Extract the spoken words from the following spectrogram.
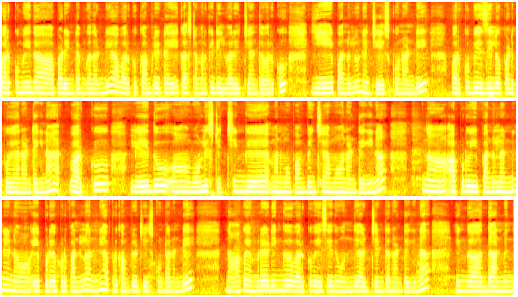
వర్క్ మీద పడింటాం కదండి. ఆ వర్క్ కంప్లీట్ అయ్యి కస్టమర్కి డెలివరీ ఇచ్చేంత వరకు ఏ పనులు నేను చేసుకోనండి. వర్క్ బిజీలో పడిపోయానంటే గిన వర్క్ లేదు ఓన్లీ స్టిచ్చింగ్ మనము పంపించాము అని అంటే గిన అప్పుడు ఈ పనులన్నీ నేను ఎప్పుడు ఎప్పుడు పనులు అన్నీ అప్పుడు కంప్లీట్ చేసుకుంటానండి. నాకు ఎంబ్రాయిడింగ్ వర్క్ వేసేది ఉంది అర్జెంట్ అని అంటే గిన ఇంకా దాని మీద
